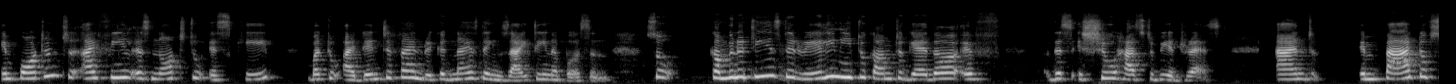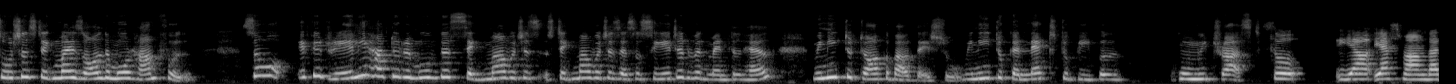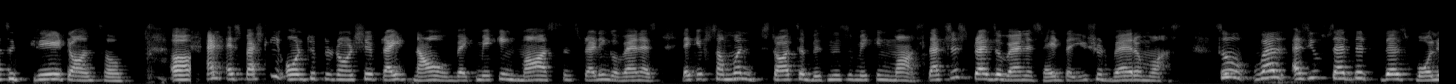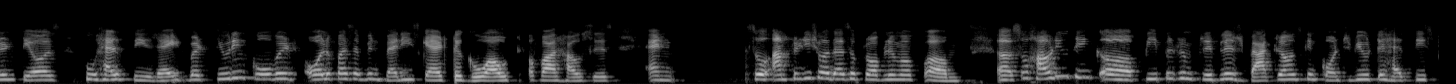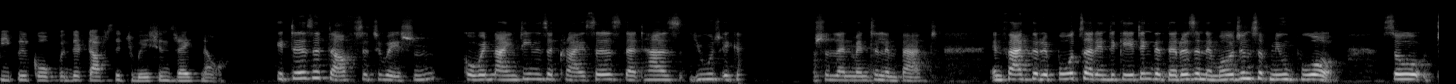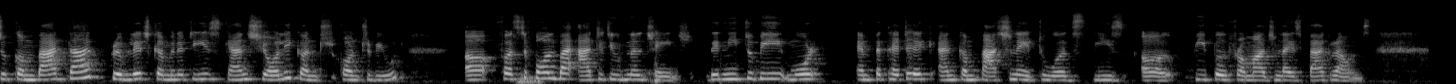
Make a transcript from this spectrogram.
Important, I feel, is not to escape, but to identify and recognize the anxiety in a person. So, communities, they really need to come together if this issue has to be addressed and impact of social stigma is all the more harmful. So if we really have to remove the stigma which is stigma which is associated with mental health we need to talk about the issue. We need to connect to people whom we trust. So yeah yes ma'am that's a great answer. Uh, and especially entrepreneurship right now like making masks and spreading awareness. Like if someone starts a business of making masks that just spreads awareness right that you should wear a mask so, well, as you said that there's volunteers who help these, right? But during COVID, all of us have been very scared to go out of our houses. And so I'm pretty sure there's a problem of, um, uh, so how do you think uh, people from privileged backgrounds can contribute to help these people cope with the tough situations right now? It is a tough situation. COVID 19 is a crisis that has huge social and mental impact in fact, the reports are indicating that there is an emergence of new poor. So to combat that, privileged communities can surely contribute. Uh, first of all, by attitudinal change. They need to be more empathetic and compassionate towards these uh, people from marginalized backgrounds.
